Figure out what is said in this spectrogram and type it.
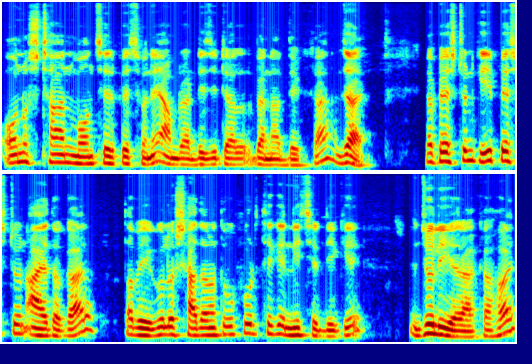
অনুষ্ঠান মঞ্চের পেছনে আমরা ডিজিটাল ব্যানার দেখা যায়। পেস্টুন কি? পেস্টুন আয়তকার, তবে এগুলো সাধারণত উপর থেকে নিচের দিকে ঝুলিয়ে রাখা হয়।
